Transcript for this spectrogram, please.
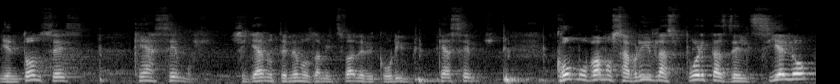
y entonces, ¿qué hacemos? Si ya no tenemos la mitzvah de Bikurim, ¿qué hacemos? ¿Cómo vamos a abrir las puertas del cielo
